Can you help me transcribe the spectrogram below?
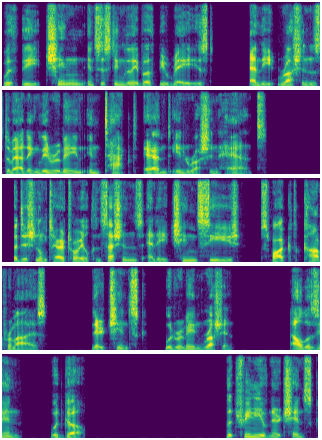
with the Qing insisting that they both be razed and the Russians demanding they remain intact and in Russian hands. Additional territorial concessions and a Qing siege sparked a compromise. Nerchinsk would remain Russian. Albazin would go. The Treaty of Nerchinsk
